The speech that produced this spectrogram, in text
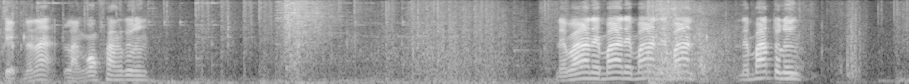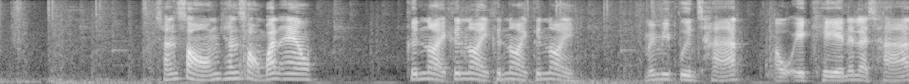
เจ็บนั่นน่ะหลังกองฟางตัวหนึง ในบ้านในบ้านในบ้านในบ้านในบ้านตัวหนึ่งชั้นสองชั้นสองบ้านแอลขึ้นหน่อยขึ้นหน่อยขึ้นหน่อยขึ้นหน่อย ไม่มีปืนชาร์จ เอาเอเคนี่แหละชาร์จ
